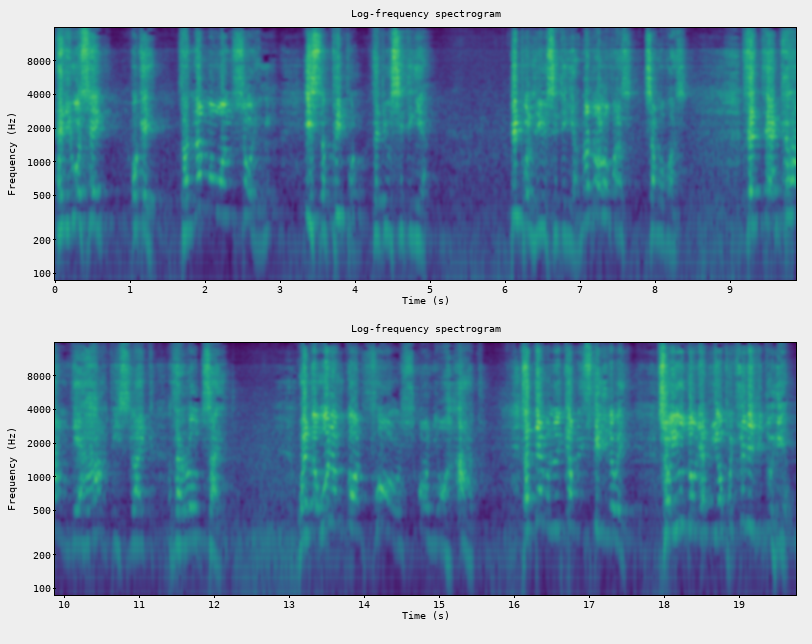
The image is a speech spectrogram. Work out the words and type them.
And he was saying, okay, the number one soil is the people that you're sitting here. People you sitting here. Not all of us, some of us. That their ground, their heart is like the roadside. When the word of God falls on your heart, the devil will come and steal it away. So you don't have the opportunity to hear.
